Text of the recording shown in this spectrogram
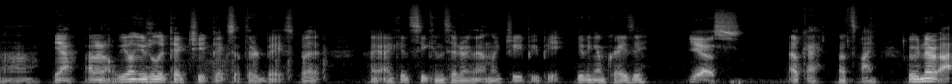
uh, yeah, I don't know. We don't usually pick cheap picks at third base, but I, I could see considering that in like GPP. Do you think I'm crazy? Yes, Okay, that's fine. We've never.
